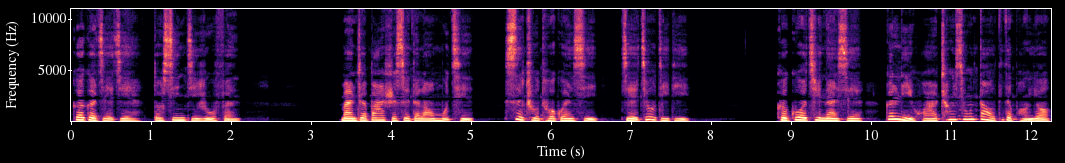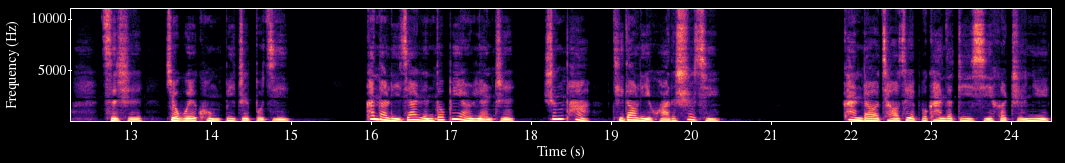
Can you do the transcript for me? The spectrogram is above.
哥哥姐姐都心急如焚，瞒着八十岁的老母亲，四处托关系解救弟弟。可过去那些跟李华称兄道弟的朋友，此时却唯恐避之不及。看到李家人都避而远之，生怕提到李华的事情。看到憔悴不堪的弟媳和侄女，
